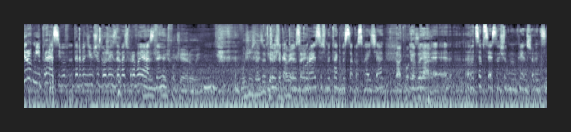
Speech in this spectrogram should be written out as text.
Nie rób mi presji, bo wtedy będzie mi się gorzej zdawać prawo jazdy. Weź pokieruj. Musisz znać za pierwszy, jaka tu jest pamiętaj. góra? Jesteśmy tak wysoko, słuchajcie. Tak, Jakby pokazywałem. e, e, recepcja jest na siódmym piętrze, więc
